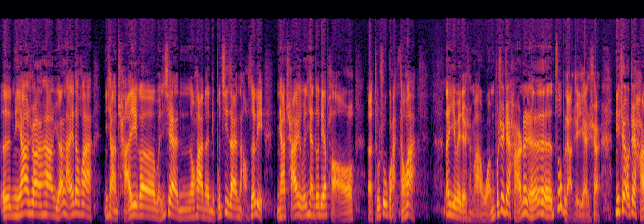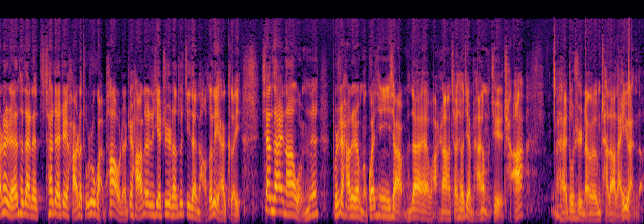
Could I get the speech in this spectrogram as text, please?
呃，你要说像原来的话，你想查一个文献的话呢，你不记在脑子里，你想查一个文献都得跑呃图书馆的话。那意味着什么？我们不是这行的人，做不了这件事儿。你只有这行的人，他在那，他在这行的图书馆泡着，这行的这些知识他都记在脑子里还可以。现在呢，我们不是这行的人，我们关心一下，我们在网上敲敲键盘，我们去查，还都是能查到来源的。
